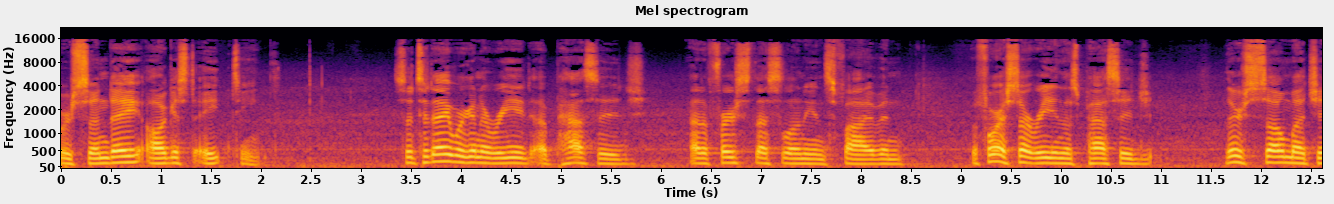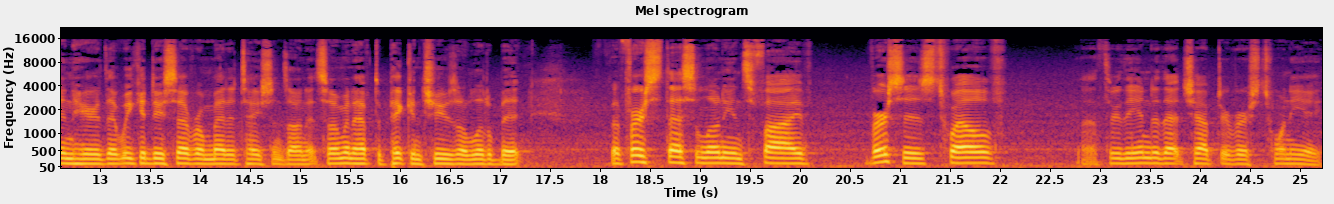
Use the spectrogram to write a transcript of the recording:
for Sunday, August 18th. So today we're going to read a passage out of 1 Thessalonians 5. And before I start reading this passage, there's so much in here that we could do several meditations on it. So I'm going to have to pick and choose a little bit. But 1 Thessalonians 5, verses 12 uh, through the end of that chapter, verse 28.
